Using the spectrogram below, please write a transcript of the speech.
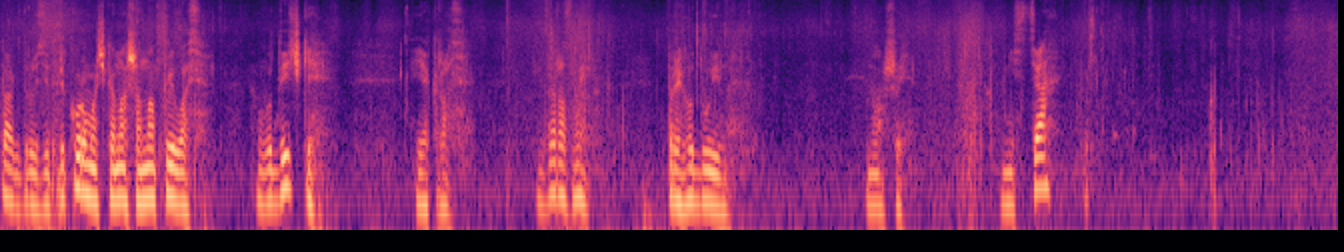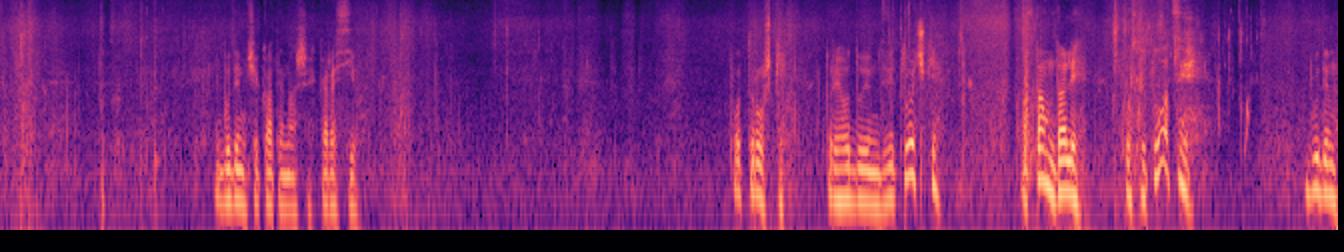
Так, друзі, прикормочка наша напилась водички якраз. Зараз ми пригодуємо наші місця. І будемо чекати наших карасів. Потрошки пригодуємо дві точки, а там далі по ситуації будемо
